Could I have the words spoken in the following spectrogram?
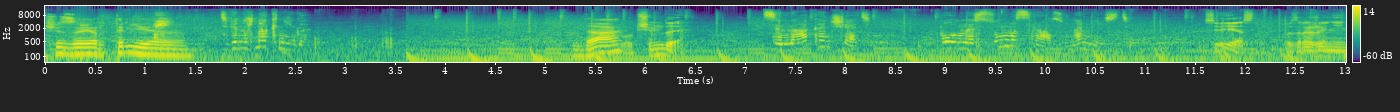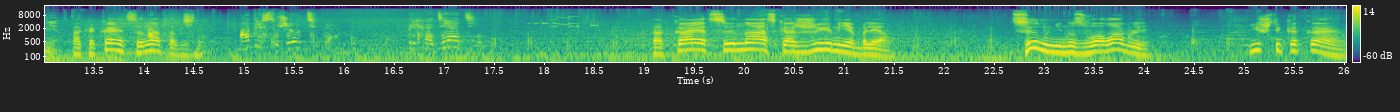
Что за R3? э, Тебе нужна книга. Да. В общем, да. Цена окончательная. Полная сумма сразу, на месте. Все ясно. Возражений нет. А какая блин? Отлично. Адрес уже у тебя. Приходи один. Какая цена? Скажи мне, бля. Цену не назвала, блин. Ишь ты какая.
